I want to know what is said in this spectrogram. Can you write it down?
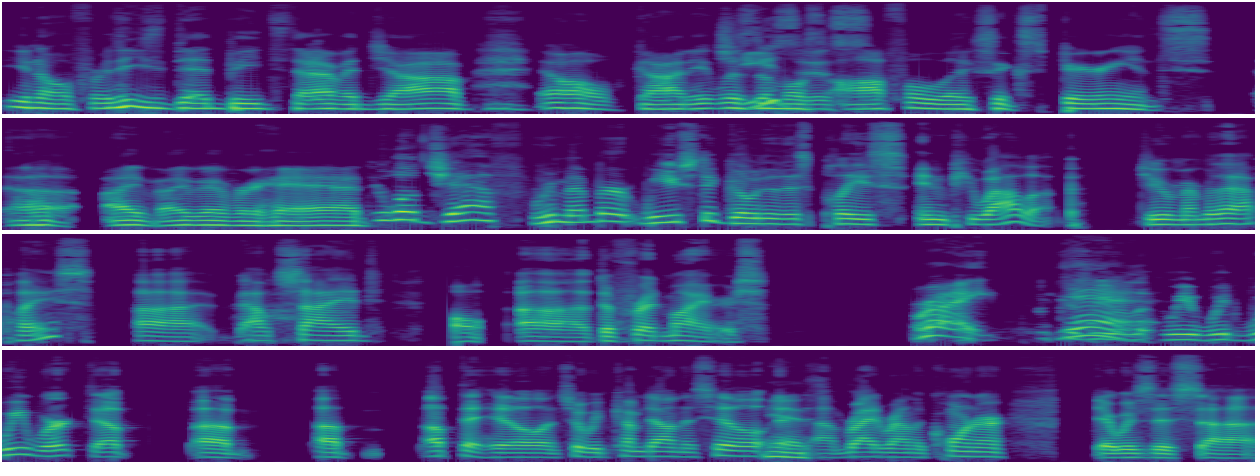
You know, for these deadbeats to have a job. Oh God, it was the most awful experience uh, I've I've ever had. Well, Jeff, remember we used to go to this place in Puyallup. Do you remember that place? Uh, outside uh, the Fred Meyers. Right. Yeah. we we we we worked up uh, up up the hill, and so we'd come down this hill, and um, right around the corner there was this uh,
